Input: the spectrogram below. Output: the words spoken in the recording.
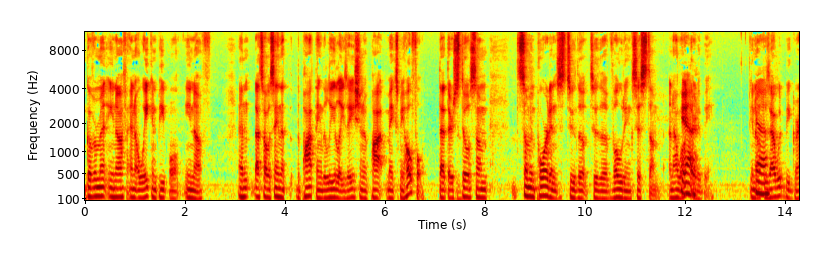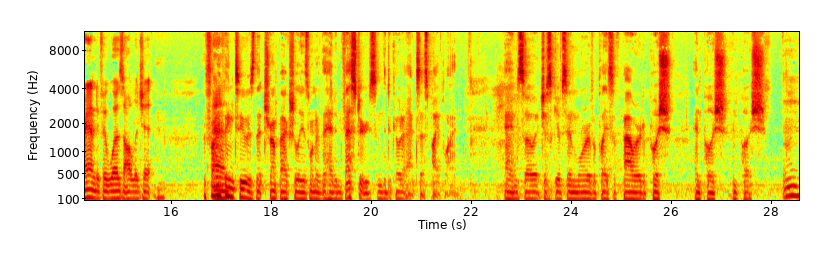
government enough and awaken people enough. And that's why I was saying that the pot thing, the legalization of pot, makes me hopeful that there's still some some importance to the to the voting system, and I want Yeah. there to be. You know, Yeah. because that would be grand if it was all legit. The funny And- thing too is that Trump actually is one of the head investors in the Dakota Access Pipeline, and so it just gives him more of a place of power to push and push and push. Mm,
